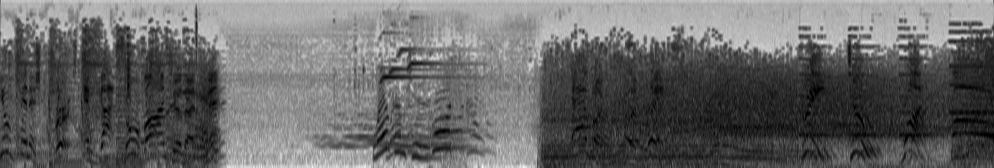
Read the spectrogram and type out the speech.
You finished first and got to move on to the next. Welcome to Port Have a good race. Three, two, one,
